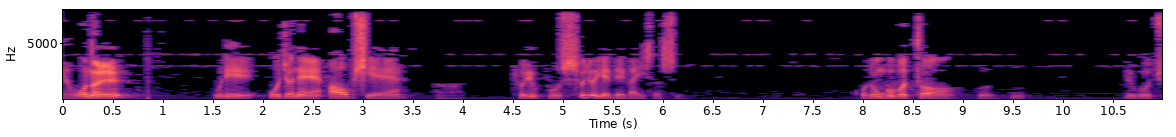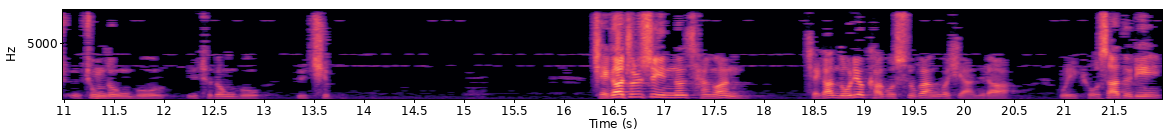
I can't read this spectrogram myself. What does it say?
예, 오늘 우리 오전에 9시에 어, 교육부 수료 예배가 있었습니다. 고등부부터 어, 그리고 중등부, 초등부, 유치부. 제가 줄 수 있는 상은 제가 노력하고 수고한 것이 아니라 우리 교사들이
